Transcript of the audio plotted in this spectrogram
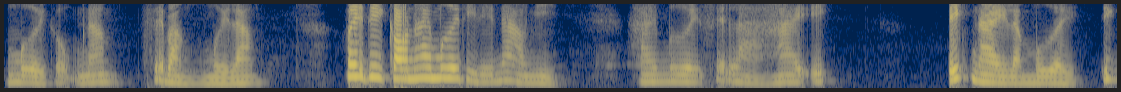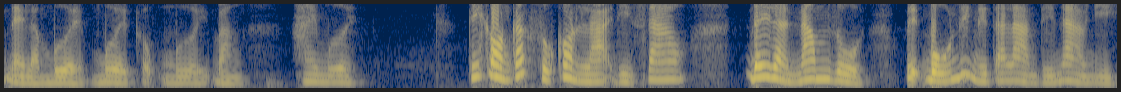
10 cộng 5 sẽ bằng 15. Vậy thì còn 20 thì thế nào nhỉ? 20 sẽ là 2x. x này là 10, x này là 10, 10 cộng 10 bằng 20. Thế còn các số còn lại thì sao? Đây là năm rồi, vậy bốn thì người ta làm thế nào nhỉ?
